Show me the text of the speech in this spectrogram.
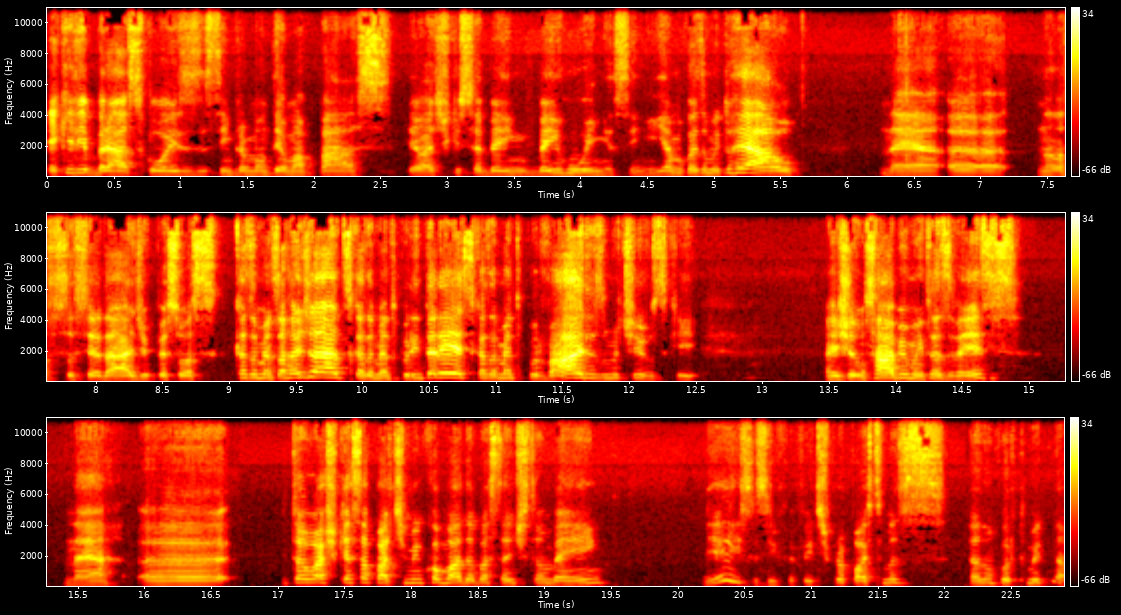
equilibrar as coisas, assim, para manter uma paz. Eu acho que isso é bem, bem ruim, assim, e é uma coisa muito real, né? Uh, na nossa sociedade, pessoas, casamentos arranjados, casamento por interesse, casamento por vários motivos que a gente não sabe muitas vezes, né? Uh, então, eu acho que essa parte me incomoda bastante também. E é isso, assim, foi feito de propósito, mas eu não curto muito, não.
